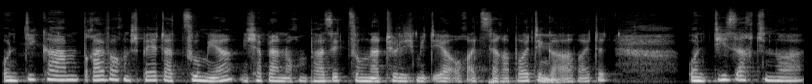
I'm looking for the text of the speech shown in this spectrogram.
Und die kam drei Wochen später zu mir. Ich habe ja noch ein paar Sitzungen natürlich mit ihr auch als Therapeutin Mhm. gearbeitet. Und die sagte nur,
